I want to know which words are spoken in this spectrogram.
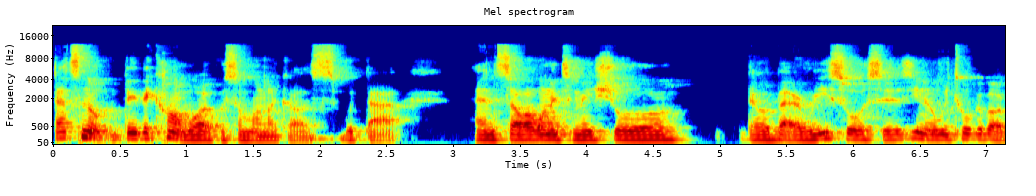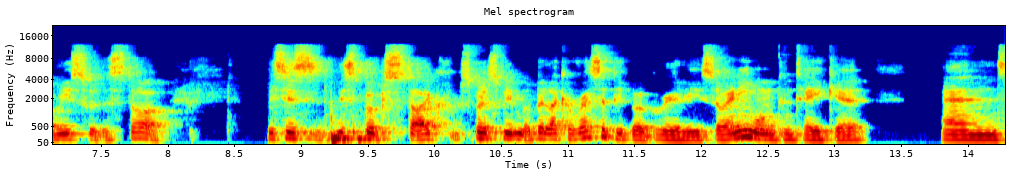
That's not they, they can't work with someone like us with that. And so I wanted to make sure there were better resources. You know, we talk about resources at the start. This is this book's supposed to be a bit like a recipe book, really. So anyone can take it and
